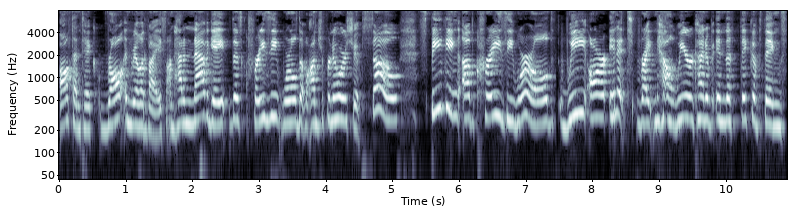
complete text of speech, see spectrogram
authentic, raw and real advice on how to navigate this crazy world of entrepreneurship. So speaking of crazy world, we are in it right now. We are kind of in the thick of things.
